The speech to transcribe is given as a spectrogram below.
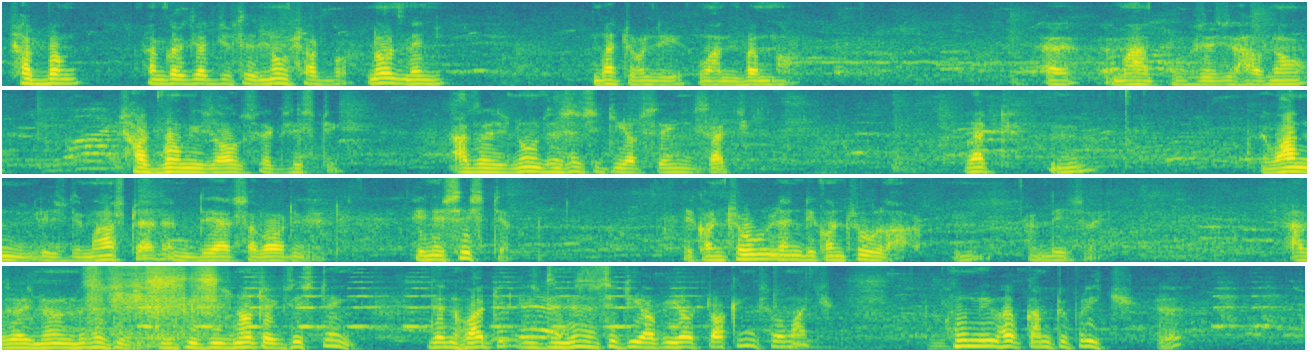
Sadbam, Shankaracharya says no Sadbam, not many, but only one Brahma. Uh, Mahaprabhu says, how no, Sadbam is also existing. There is no necessity of saying such. But hmm, one is the master and they are subordinate in a system. The control and the controller, hmm, and this way. Otherwise no necessity. If it is not existing, then what is the necessity of your talking so much? Whom you have come to preach? Eh?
